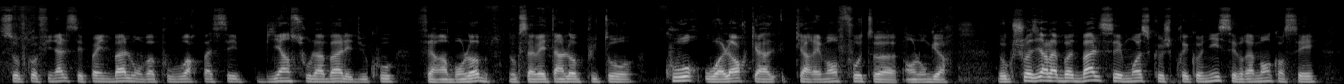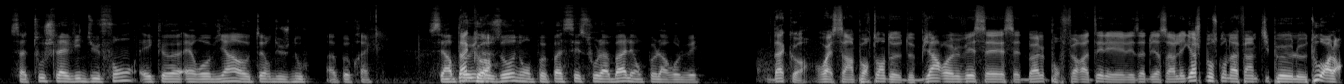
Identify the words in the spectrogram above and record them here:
Sauf qu'au final, c'est pas une balle où on va pouvoir passer bien sous la balle et du coup faire un bon lob. Donc ça va être un lob plutôt court ou alors ca- carrément faute euh, en longueur. Donc choisir la bonne balle, c'est moi ce que je préconise, c'est vraiment quand c'est ça touche la vitre du fond et qu'elle revient à hauteur du genou à peu près. C'est un peu une zone où on peut passer sous la balle et on peut la relever. D'accord, ouais, c'est important de, de bien relever ces- cette balle pour faire rater les, les adversaires. Les gars, je pense qu'on a fait un petit peu le tour. Alors,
